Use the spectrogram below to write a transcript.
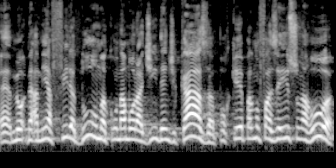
é, meu, a minha filha durma com o namoradinho dentro de casa, porque para não fazer isso na rua.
